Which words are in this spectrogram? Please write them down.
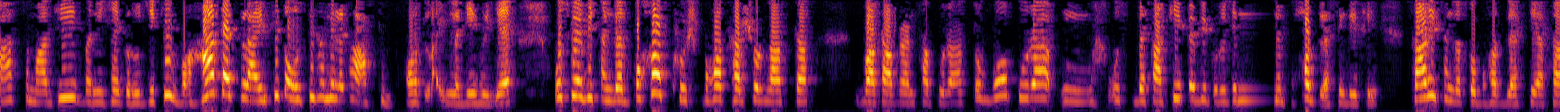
आज समाधि बनी है गुरु जी की, वहाँ तक लाइन थी तो उस दिन हमें लगा, आज तो बहुत लाइन लगी हुई है। उसमें भी संगत बहुत खुश, बहुत हर्षोल्लास का वातावरण था पूरा। तो वो पूरा उस बैसाखी पे भी गुरु जी ने बहुत ब्लेसिंग दी थी। सारी संगत को बहुत ब्लेस किया था।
